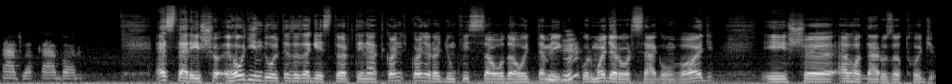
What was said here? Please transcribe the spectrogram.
távlatában. Eszter, és hogy indult ez az egész történet? Kanyarodjunk vissza oda, hogy te még uh-huh. akkor Magyarországon vagy, és elhatározott, hogy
